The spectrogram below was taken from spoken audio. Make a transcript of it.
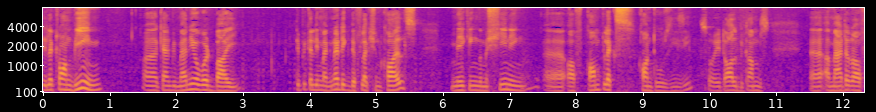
electron beam uh, can be maneuvered by typically magnetic deflection coils making the machining uh, of complex contours easy. So, it all becomes uh, a matter of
